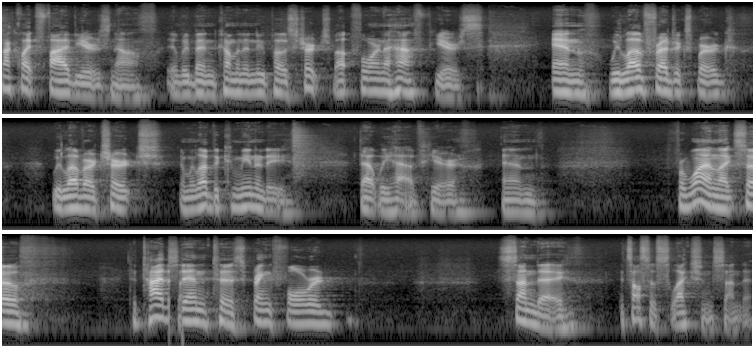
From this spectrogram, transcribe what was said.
not quite five years now. And we've been coming to New Post Church about four and a half years. And we love Fredericksburg, we love our church, and we love the community that we have here. And for one, like, so to tie this into Spring Forward Sunday, it's also Selection Sunday.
